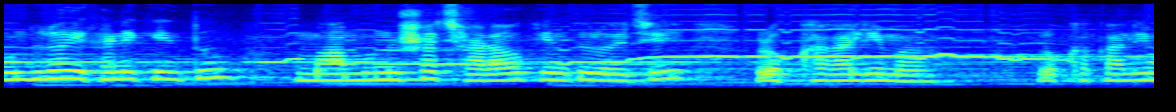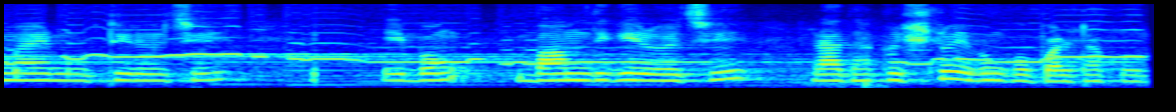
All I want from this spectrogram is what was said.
বন্ধুরা, এখানে কিন্তু মা মনসা ছাড়াও কিন্তু রয়েছে রক্ষাকালী মা। রক্ষাকালী মায়ের মূর্তি রয়েছে এবং বাম দিকে রয়েছে রাধাকৃষ্ণ এবং গোপাল ঠাকুর।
